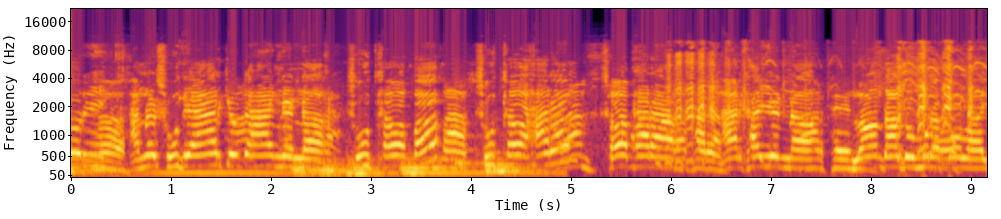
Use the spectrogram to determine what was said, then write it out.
ধরি হ্যাঁ। আমরা সুদ আর কেউ নেন না সুদ খাওয়া পাপ। সুদ খাওয়া হারাম। সব হারাম হারাম। আর খাইয়েন না আর খাইয়েন না। লন দাদু মোরা পলাই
